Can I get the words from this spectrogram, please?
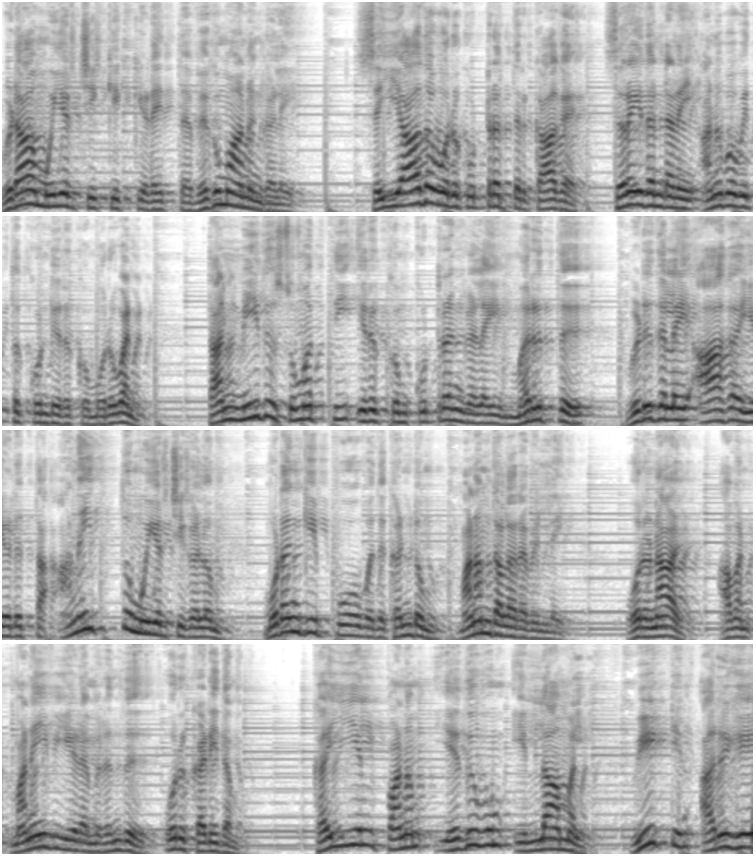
விடாமுயற்சிக்கு கிடைத்த வெகுமானங்களே. செய்யாத ஒரு குற்றத்திற்காக சிறை தண்டனை அனுபவித்துக் கொண்டிருக்கும் ஒருவன் தன் மீது சுமத்தி இருக்கும் குற்றங்களை மறுத்து விடுதலை ஆக எடுத்த அனைத்து முயற்சிகளும் முடங்கி போவது கண்டும் மனம் தளரவில்லை. ஒரு நாள் அவன் மனைவியிடமிருந்து ஒரு கடிதம் கையில் பணம் எதுவும் இல்லாமல் வீட்டின் அருகே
